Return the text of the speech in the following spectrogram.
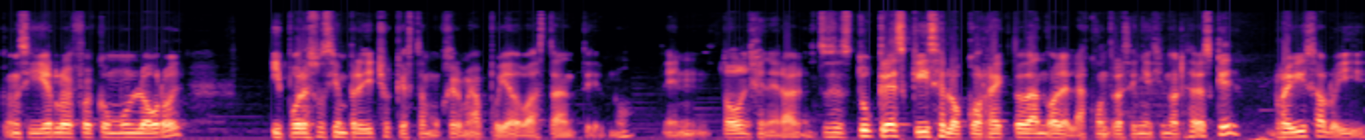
Conseguirlo fue como un logro. Y por eso siempre he dicho que esta mujer me ha apoyado bastante, ¿no? En todo en general. Entonces, ¿tú crees que hice lo correcto dándole la contraseña y diciéndole, ¿sabes qué? Revísalo y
